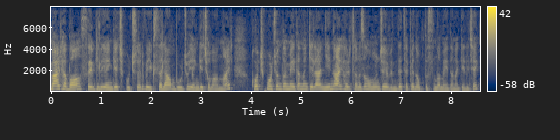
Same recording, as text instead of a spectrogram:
Merhaba sevgili yengeç burçları ve yükselen burcu yengeç olanlar. Koç burcunda meydana gelen yeni ay haritanızın 10. evinde tepe noktasında meydana gelecek.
